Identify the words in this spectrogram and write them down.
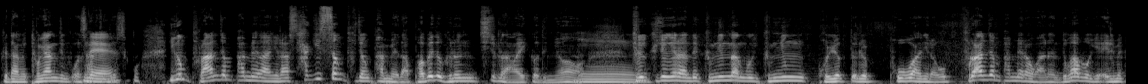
그다음에 동양증권 사태도 네. 있었고 이건 불안전 판매가 아니라 사기성 부정 판매다. 법에도 그런 취지로 나와 있거든요. 음. 그리고 규정해놨는데 금융당국이 금융 권력들을 보호하니라고 불안전 판매라고 하는 누가 보기에 예를 들면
